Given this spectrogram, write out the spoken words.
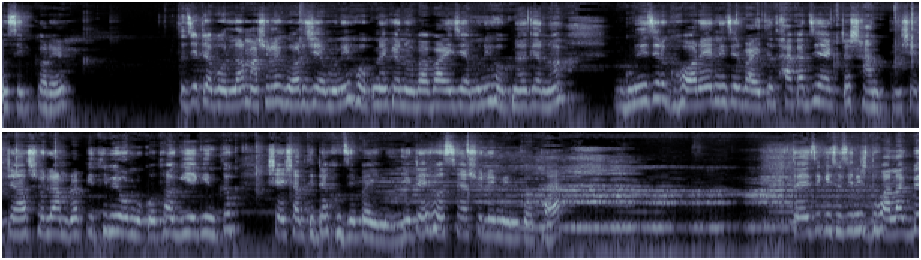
নসিব করে। তো যেটা বললাম, আসলে ঘর যেমনই হোক না কেন বা বাড়ি যেমনই হোক না কেন, নিজের ঘরে নিজের বাড়িতে থাকার যে একটা শান্তি, সেটা আসলে আমরা পৃথিবীর অন্য কোথাও গিয়ে কিন্তু সেই শান্তিটা খুঁজে পাই না। এটাই হচ্ছে আসলে মেন কথা। তো এই যে কিছু জিনিস ধোয়া লাগবে,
